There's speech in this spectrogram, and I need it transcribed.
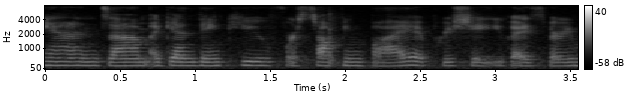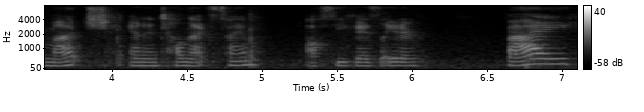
And um, again, thank you for stopping by. I appreciate you guys very much. And until next time, I'll see you guys later. Bye.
